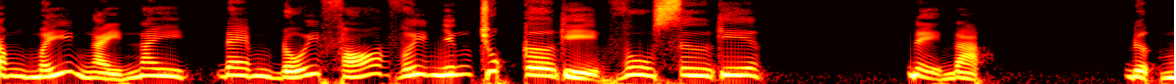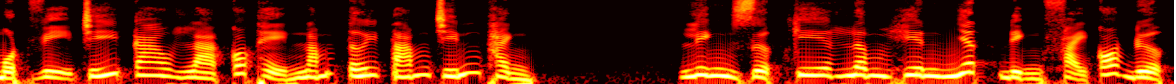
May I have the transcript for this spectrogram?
Trong mấy ngày nay đem đối phó với những trúc cơ kỳ vu sư kia. Để đạt. Được một vị trí cao là có thể nắm tới 8-9 thành. Linh dược kia Lâm Hiên nhất định phải có được.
